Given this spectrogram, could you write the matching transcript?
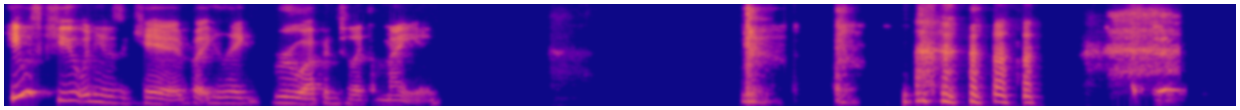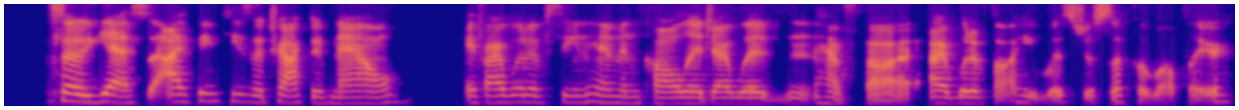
He was cute when he was a kid, but he like grew up into like a man. so yes, I think he's attractive now. If I would have seen him in college, I wouldn't have thought I would have thought he was just a football player.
